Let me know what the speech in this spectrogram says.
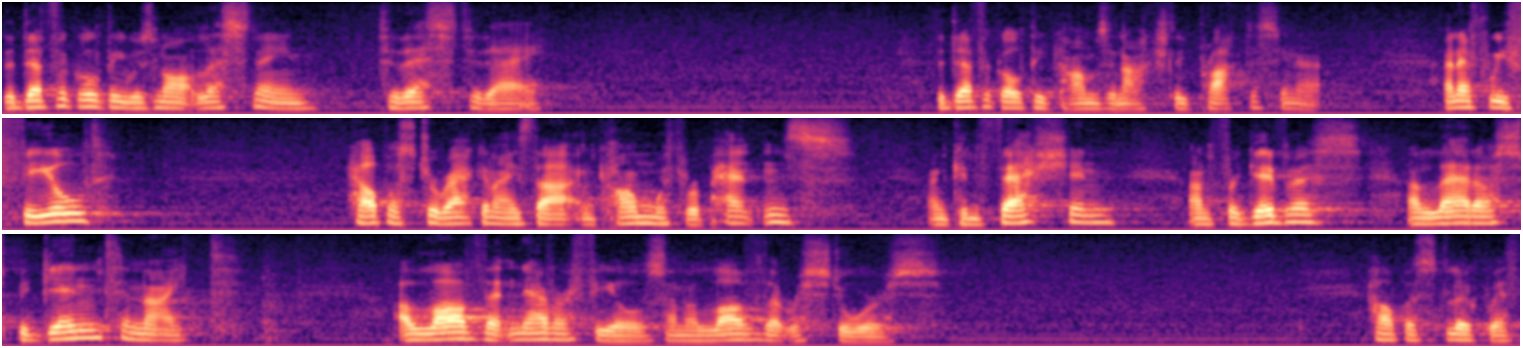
the difficulty was not listening to this today. The difficulty comes in actually practicing it. And if we failed, help us to recognize that and come with repentance and confession and forgiveness. And let us begin tonight a love that never fails and a love that restores. Help us look with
